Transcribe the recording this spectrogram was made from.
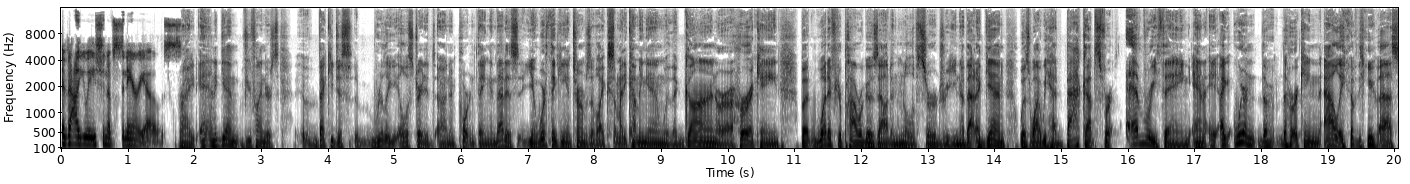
evaluation of scenarios. Right. And again, viewfinders, Beckie just really illustrated an important thing. And that is, you know, we're thinking in terms of like somebody coming in with a gun or a hurricane. But what if your power goes out in the middle of surgery? You know, that again was why we had backups for everything. And I, I, we're in the, the hurricane alley of the U.S.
